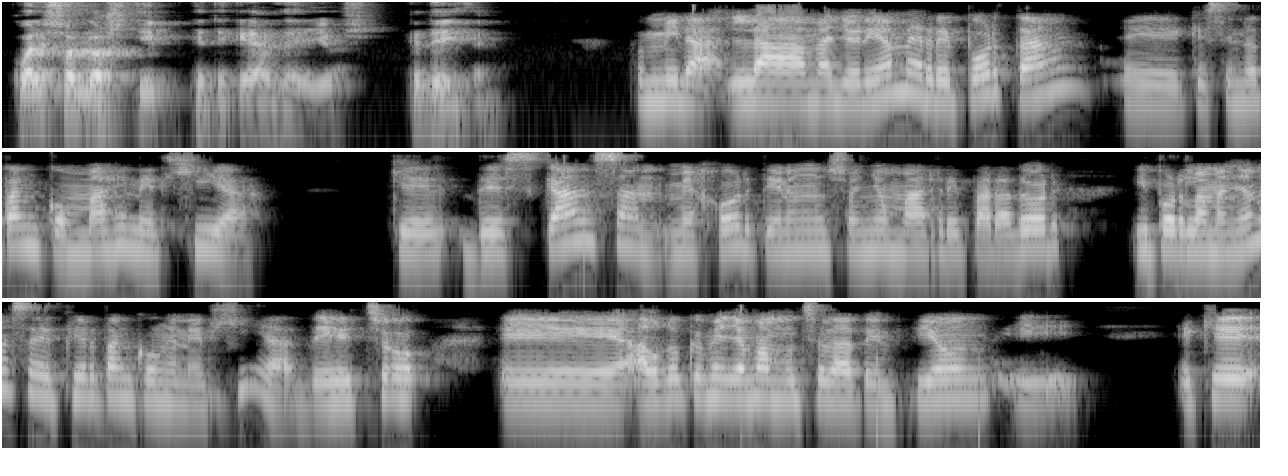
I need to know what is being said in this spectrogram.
¿cuáles son los tips que te quedas de ellos? ¿Qué te dicen? Pues mira, la mayoría me reportan que se notan con más energía, que descansan mejor, tienen un sueño más reparador y por la mañana se despiertan con energía. De hecho, eh, algo que me llama mucho la atención y es que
